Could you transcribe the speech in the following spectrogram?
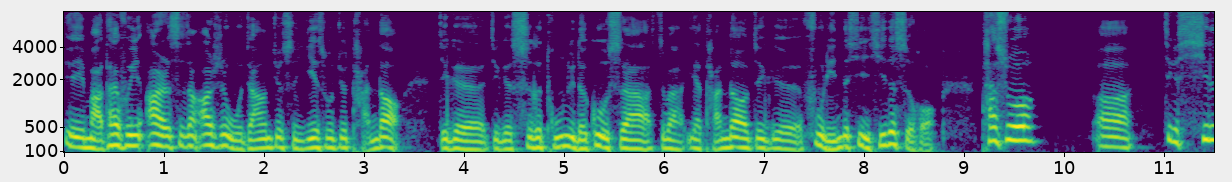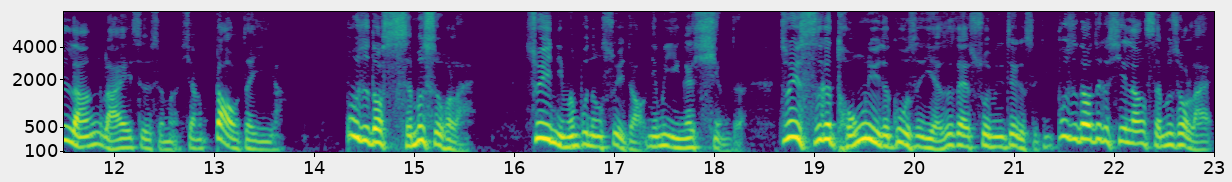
呃马太福音二十四章、二十五章，就是耶稣就谈到这个这个十个童女的故事啊，是吧？也谈到这个富临的信息的时候，他说，呃，这个新郎来是什么？像盗贼一样，不知道什么时候来，所以你们不能睡着，你们应该醒着。所以十个童女的故事也是在说明这个事情，不知道这个新郎什么时候来，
